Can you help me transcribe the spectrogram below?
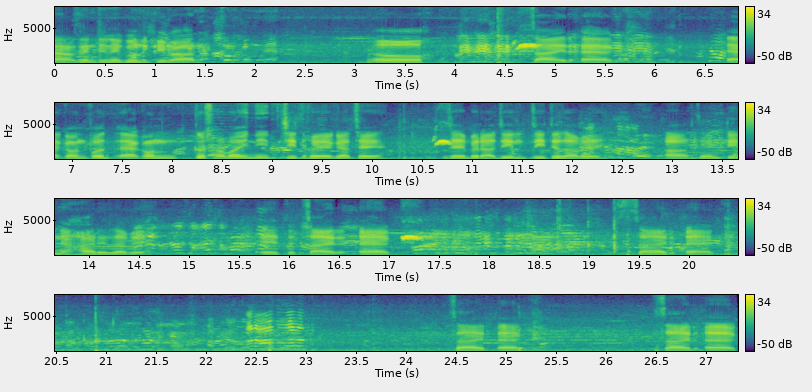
আর্জেন্টিনার গোলকিপার। ও, চার এক। এখন এখন তো সবাই নিশ্চিত হয়ে গেছে যে ব্রাজিল জিতে যাবে, আর্জেন্টিনা হারে যাবে। এই তো চার এক। চার এক। চার এক। চার এক।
